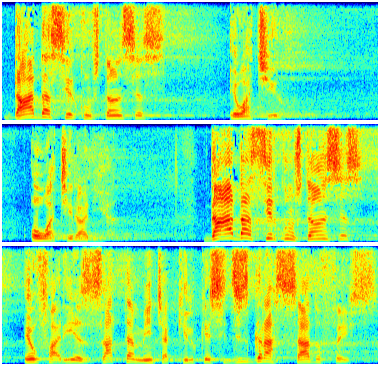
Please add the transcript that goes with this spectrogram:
Dadas as circunstâncias, eu atiro. Ou atiraria. Dadas as circunstâncias, eu faria exatamente aquilo que esse desgraçado fez.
